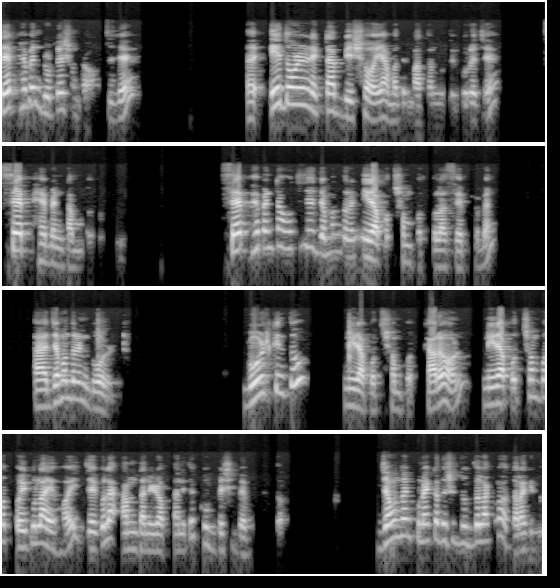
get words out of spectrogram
safe haven রোটেশনটা হচ্ছে যে এই ধরনের একটা বিষয় আমাদের মাথার মধ্যে ঘুরেছে সেফ হেভেনটা মূলত। সেফ হেভেনটা হচ্ছে যে যেমন ধরেন নিরাপদ সম্পদগুলা সেফ হেভেন যেমন ধরেন গোল্ড গোল্ড কিন্তু নিরাপদ সম্পদ। কারণ নিরাপদ সম্পদ ওইগুলাই হয় যেগুলা আমদানি রপ্তানিতে খুব বেশি ব্যবহৃত। যেমন ধরেন কোন একটা দেশে যুদ্ধ লাগল, তারা কিন্তু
